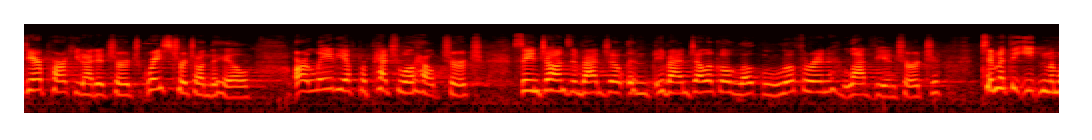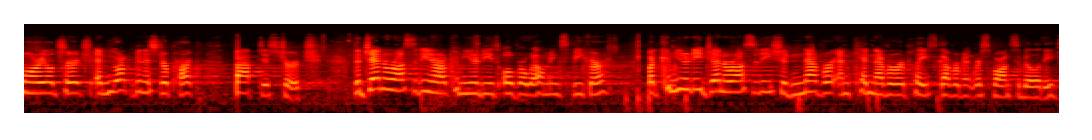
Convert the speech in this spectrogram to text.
Deer Park United Church, Grace Church on the Hill, our Lady of Perpetual Help Church, St. John's Evangel Evangelical Lutheran Latvian Church, Timothy Eaton Memorial Church, and Yorkminster Park Baptist Church. The generosity in our community is overwhelming, Speaker, but community generosity should never and can never replace government responsibility.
